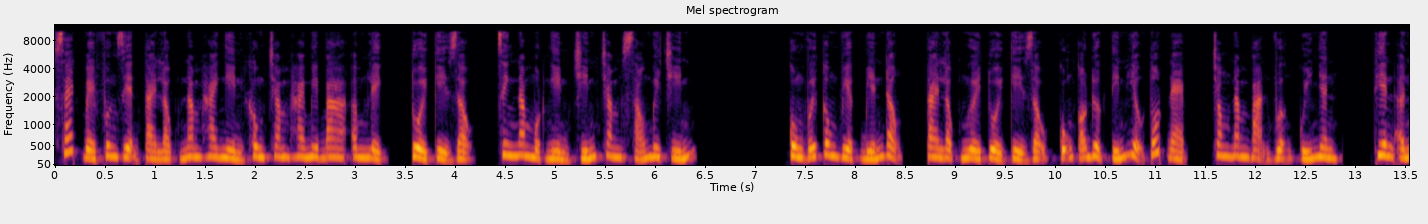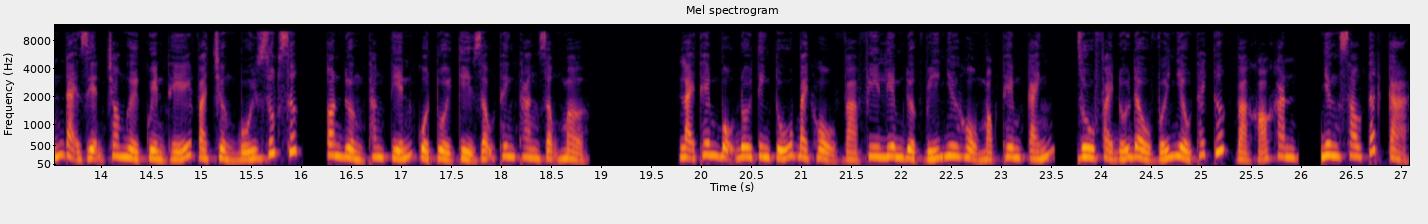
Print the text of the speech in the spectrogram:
Xét về phương diện tài lộc năm 2023 âm lịch, tuổi kỷ dậu, sinh năm 1969. Cùng với công việc biến động, tài lộc người tuổi kỷ dậu cũng có được tín hiệu tốt đẹp trong năm bạn vượng quý nhân. Thiên ấn đại diện cho người quyền thế và trưởng bối giúp sức, con đường thăng tiến của tuổi kỷ dậu thanh thang rộng mở. Lại thêm bộ đôi tinh tú bạch hổ và phi liêm được ví như hổ mọc thêm cánh, dù phải đối đầu với nhiều thách thức và khó khăn, nhưng sau tất cả,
